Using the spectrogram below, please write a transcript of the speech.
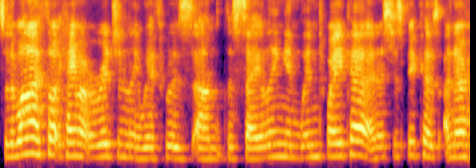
So the one I thought came up originally with was um, the sailing in Wind Waker, and it's just because I know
